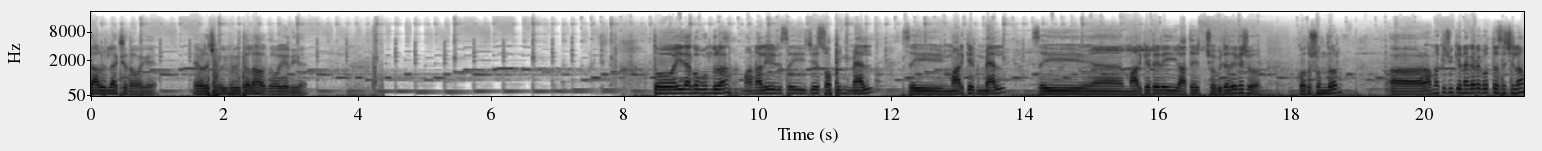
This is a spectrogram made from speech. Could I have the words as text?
দারুণ লাগছে তোমাকে। এবারে ছবি ফবি তোলা হোক তোমাকে নিয়ে তো এই দেখো বন্ধুরা, মানালির সেই যে শপিং ম্যাল সেই মার্কেট ম্যাল সেই মার্কেটের এই রাতের ছবিটা দেখেছ? কত সুন্দর। আর আমরা কিছু কেনাকাটা করতে এসেছিলাম।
